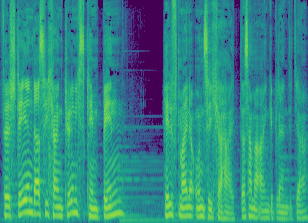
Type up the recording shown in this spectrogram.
Verstehen, dass ich ein Königskind bin, hilft meiner Unsicherheit. Das haben wir eingeblendet, ja.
